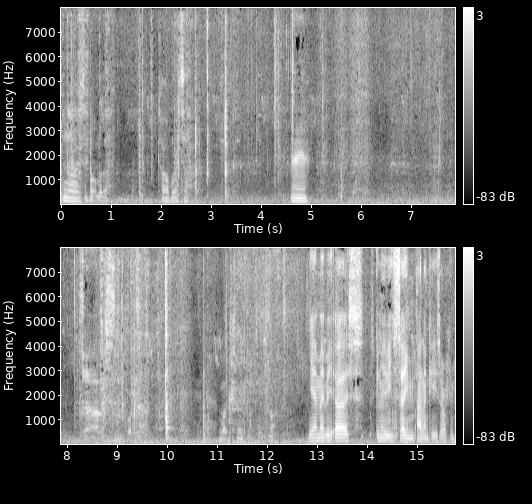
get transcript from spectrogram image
No, it's the bottom of the carburetor. Yeah, yeah. Ah, let's see what. Might just need some stuff. Yeah, maybe. Uh, it's, it's going to be the same Allen keys, I reckon.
